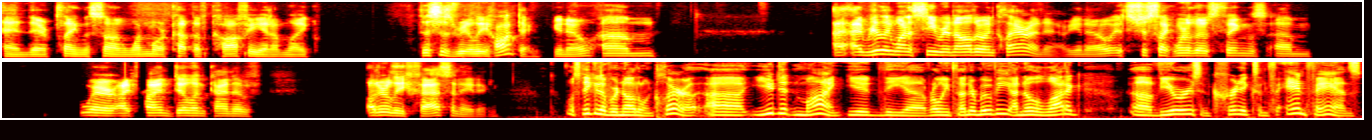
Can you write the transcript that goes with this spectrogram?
and they're playing the song one more cup of coffee and i'm like this is really haunting you know? Um i, I really want to see renaldo and clara now you know? It's just like one of those things um where i find dylan kind of utterly fascinating well speaking of renaldo and clara uh you didn't mind you the uh, rolling thunder movie i know a lot of uh, viewers and critics and, and fans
